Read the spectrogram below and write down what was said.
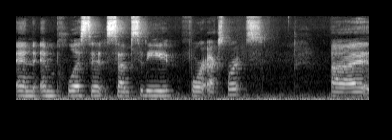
an implicit subsidy for exports. Uh,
